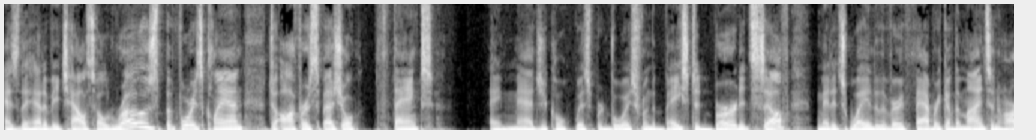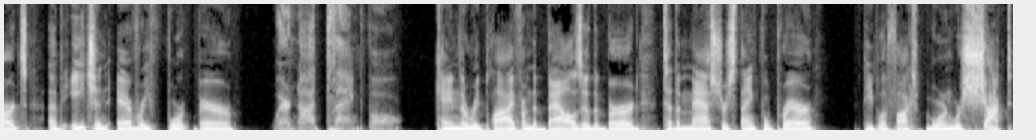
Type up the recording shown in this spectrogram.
as the head of each household, rose before his clan to offer a special thanks. A magical whispered voice from the basted bird itself made its way into the very fabric of the minds and hearts of each and every fork bearer. We're not thankful, came the reply from the boughs of the bird to the master's thankful prayer. The people of Foxbourne were shocked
